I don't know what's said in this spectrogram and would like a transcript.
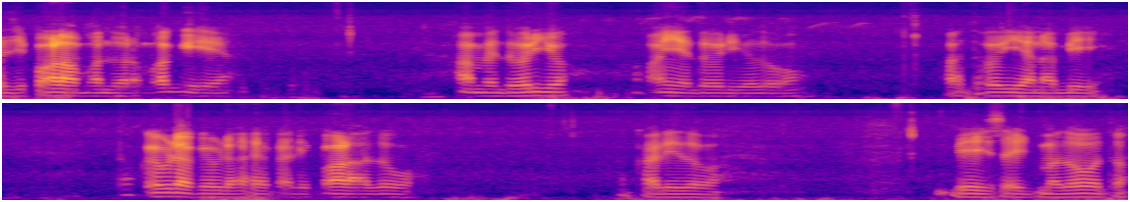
હજી પાળા બાંધવાના બાકી છે. સામે દોર્યો. અહીંયા દોર્યો તો આ દોરિયાના બે. તો કેવડા કેવડા છે ખાલી? પાળા જુઓ. ખાલી તો બે સાઈડમાં જુઓ તો.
